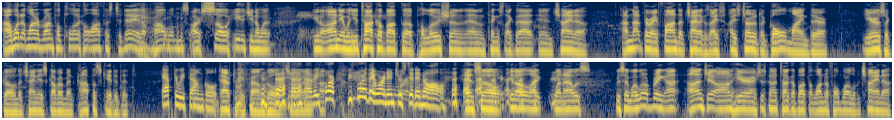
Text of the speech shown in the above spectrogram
I wouldn't want to run for political office today. The problems are so huge. You know, when, you know, Anja, when you talk about the pollution and things like that in China, I'm not very fond of China because I, I started a gold mine there years ago, and the Chinese government confiscated it. After we found gold. After we found gold. So, uh, before before they weren't interested in all. and so you know, like when I was, we said, well, we're going to bring Anja on here, and she's going to talk about the wonderful world of China,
